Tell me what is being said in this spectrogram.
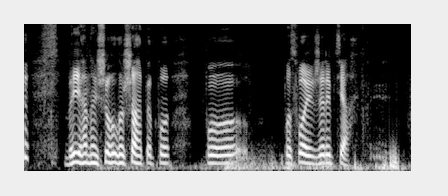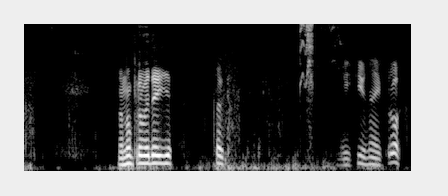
аби я знайшов лошата по, по, по своїх жеребцях. А ну проведи її. Так. Який в неї крок.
